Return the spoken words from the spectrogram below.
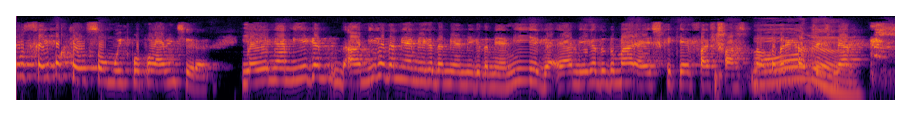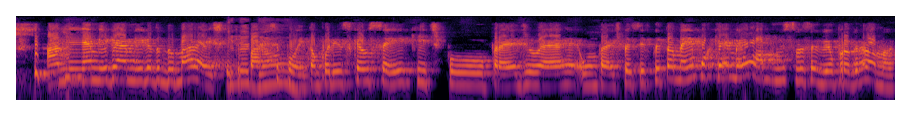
Eu sei porque eu sou muito popular, mentira. E aí a minha amiga, a amiga da minha amiga da minha amiga da minha amiga é amiga do Dumaresque, que faz parte. Não, tô brincando, gente, né? A minha amiga é amiga do Dumaresque, Que que, participou. Então por isso que eu sei que, tipo, o prédio é um prédio específico. E também porque é meio óbvio se você ver o programa.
